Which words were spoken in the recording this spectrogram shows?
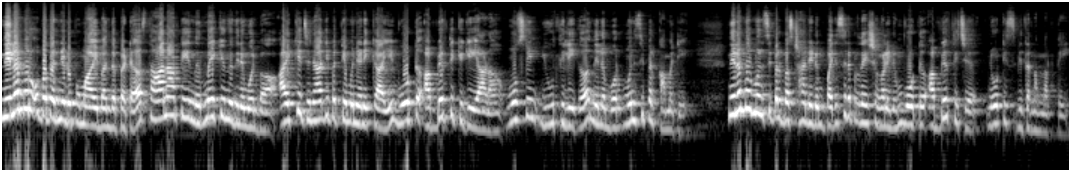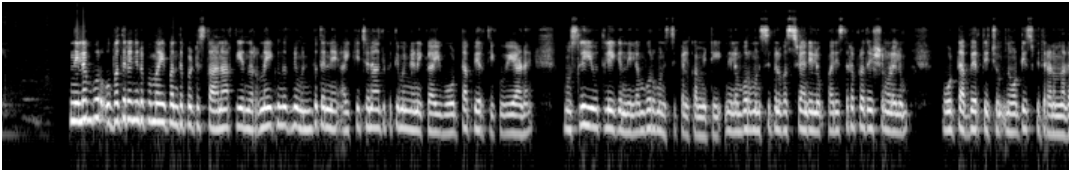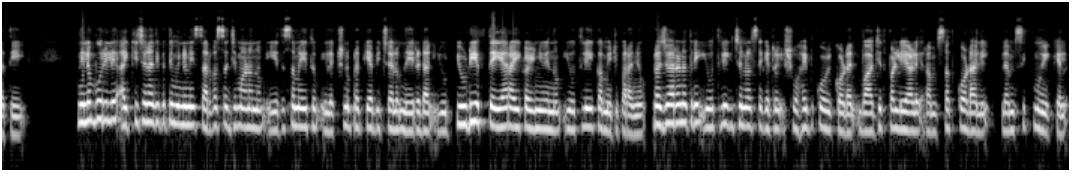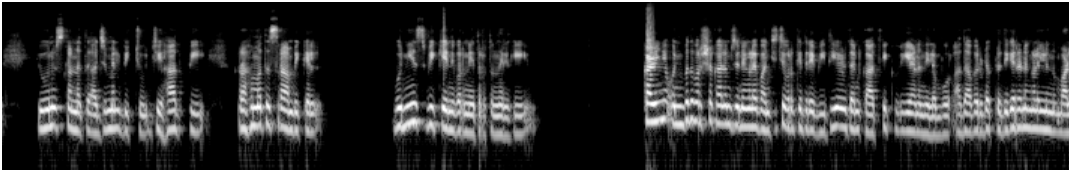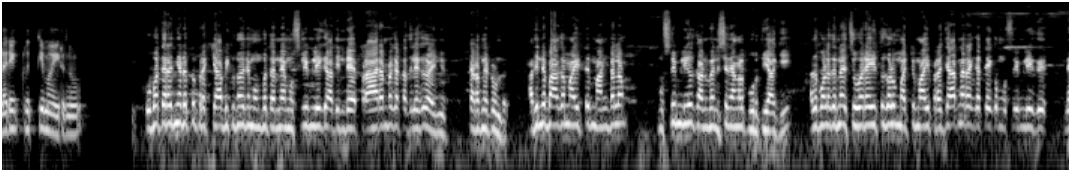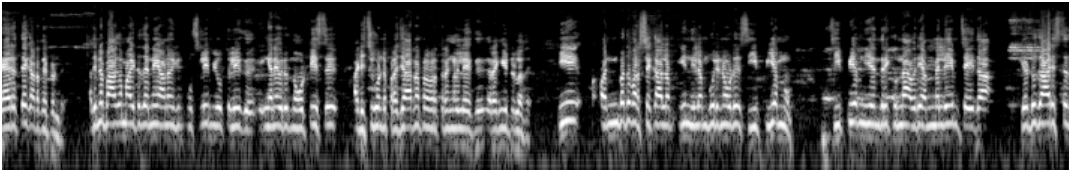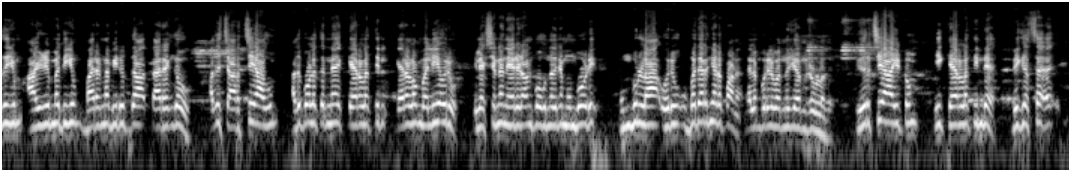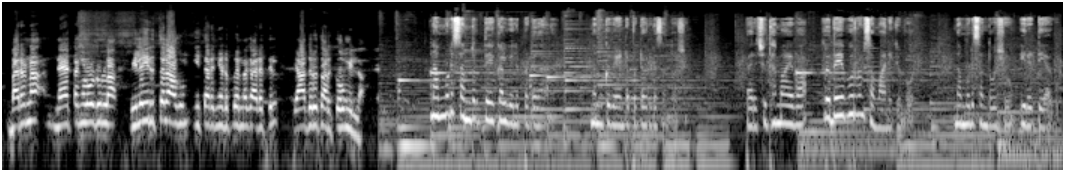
നിലമ്പൂർ ഉപതെരഞ്ഞെടുപ്പുമായി ബന്ധപ്പെട്ട് സ്ഥാനാർത്ഥിയെ നിർണയിക്കുന്നതിന് മുൻപ് ഐക്യജനാധിപത്യ മുന്നണിക്കായി വോട്ട് അഭ്യർത്ഥിക്കുകയാണ് Muslim Youth League Nilambur municipal committee. Nilambur municipal bus സ്റ്റാൻഡിലും പരിസര പ്രദേശങ്ങളിലും വോട്ട് അഭ്യർത്ഥിച്ച് നോട്ടീസ് വിതരണം നടത്തി. നിലമ്പൂർ ഉപതെരഞ്ഞെടുപ്പുമായി ബന്ധപ്പെട്ട് സ്ഥാനാർത്ഥിയെ നിർണയിക്കുന്നതിന് മുൻപ് തന്നെ ഐക്യജനാധിപത്യ മുന്നണിക്കായി വോട്ട് അഭ്യർത്ഥിക്കുകയാണ് Muslim Youth League Nilambur municipal committee. Nilambur municipal bus സ്റ്റാൻഡിലും പരിസര പ്രദേശങ്ങളിലും വോട്ട് അഭ്യർത്ഥിച്ചും നോട്ടീസ് വിതരണം നടത്തി. നിലമ്പൂരിലെ ഐക്യജനാധിപത്യ മുന്നണി സർവസജ്ജമാണെന്നും ഏത് സമയത്തും ഇലക്ഷൻ പ്രഖ്യാപിച്ചാലും നേരിടാൻ യു ഡി എഫ് തയ്യാറായി കഴിഞ്ഞുവെന്നും യൂത്ത് ലീഗ് കമ്മിറ്റി പറഞ്ഞു. പ്രചാരണത്തിന് youth league general secretary Shuhaib Kozhikodan Wajid Palliyali Ramsad Kodali Lamsik Muyikkal Yunus Kannath Ajmal Bichu Jihad P Rahmath Srambikkal Buniyas V K എന്നിവർ നേതൃത്വം നൽകി. കഴിഞ്ഞ ഒൻപത് വർഷക്കാലം ജനങ്ങളെ വഞ്ചിച്ചവർക്കെതിരെ വിധി എഴുതാൻ കാത്തിരിക്കുകയാണ് നിലമ്പൂർ. അത് അവരുടെ പ്രതികരണങ്ങളിൽ നിന്നും വളരെ കൃത്യമായിരുന്നു. ഉപതെരഞ്ഞെടുപ്പ് പ്രഖ്യാപിക്കുന്നതിന് മുമ്പ് തന്നെ മുസ്ലിം ലീഗ് അതിന്റെ പ്രാരംഭഘട്ടത്തിലേക്ക് കഴിഞ്ഞു കടന്നിട്ടുണ്ട്. അതിന്റെ ഭാഗമായിട്ട് മണ്ഡലം മുസ്ലിം ലീഗ് കൺവെൻഷൻ ഞങ്ങൾ പൂർത്തിയാക്കി. അതുപോലെ തന്നെ ചുവരെഴുത്തുകളും മറ്റുമായി പ്രചാരണ രംഗത്തേക്ക് മുസ്ലിം ലീഗ് നേരത്തെ കടന്നിട്ടുണ്ട്. അതിന്റെ ഭാഗമായിട്ട് തന്നെയാണ് മുസ്ലിം യൂത്ത് ലീഗ് ഇങ്ങനെ ഒരു നോട്ടീസ് അടിച്ചുകൊണ്ട് പ്രചാരണ പ്രവർത്തനങ്ങളിലേക്ക് ഇറങ്ങിയിട്ടുള്ളത്. ഈ ഒൻപത് വർഷക്കാലം ഈ നിലമ്പൂരിനോട് സി പി എമ്മും സി പി എം നിയന്ത്രിക്കുന്ന ഒരു എം എൽ എയും ചെയ്ത കെടുകാര്യസ്ഥതയും അഴിമതിയും ഭരണവിരുദ്ധ തരംഗവും അത് ചർച്ചയാകും. അതുപോലെ തന്നെ കേരളത്തിൽ കേരളം വലിയൊരു ഇലക്ഷനെ നേരിടാൻ പോകുന്നതിന് മുമ്പോടി മുമ്പുള്ള ഒരു ഉപതെരഞ്ഞെടുപ്പാണ് നിലമ്പൂരിൽ വന്നു ചേർന്നിട്ടുള്ളത്. തീർച്ചയായിട്ടും ഈ കേരളത്തിന്റെ വികസ ഭരണ നേട്ടങ്ങളോടുള്ള വിലയിരുത്തലാകും ഈ തെരഞ്ഞെടുപ്പ് എന്ന കാര്യത്തിൽ യാതൊരു തർക്കവുമില്ല. നമ്മുടെ സംതൃപ്തിയേക്കാൾ വിലപ്പെട്ടതാണ് നമുക്ക് വേണ്ടപ്പെട്ടവരുടെ സന്തോഷം. പരിശുദ്ധമായവ ഹൃദയപൂർവം സമ്മാനിക്കുമ്പോൾ നമ്മുടെ സന്തോഷവും ഇരട്ടിയാകും.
